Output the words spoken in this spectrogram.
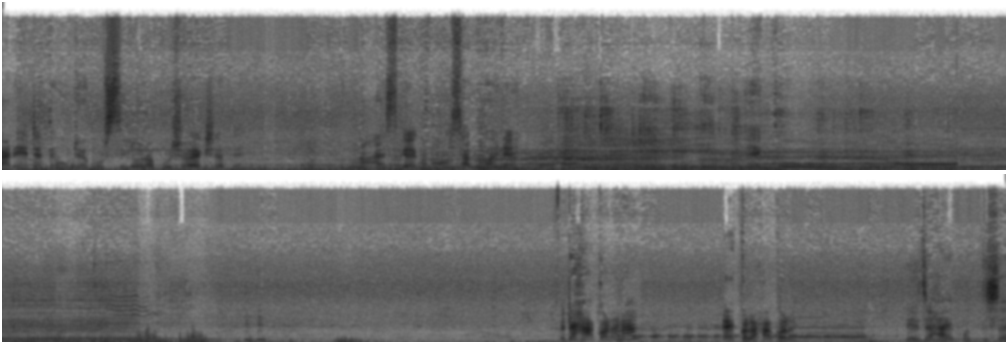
গাড়িটাতে উঠে পড়ছিল ওরা বসে একসাথে। আজকে এখনও চালু হয় নাই। এটা হা করে না? এক কলা হা করে। এই যে হাই করতেছে।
